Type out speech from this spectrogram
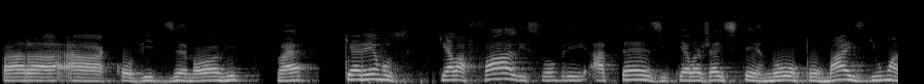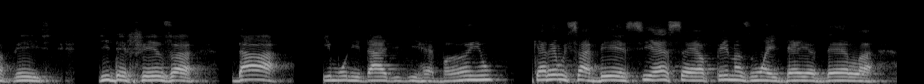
para a Covid-19. É? Queremos que ela fale sobre a tese que ela já externou por mais de uma vez de defesa da imunidade de rebanho. Queremos saber se essa é apenas uma ideia dela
